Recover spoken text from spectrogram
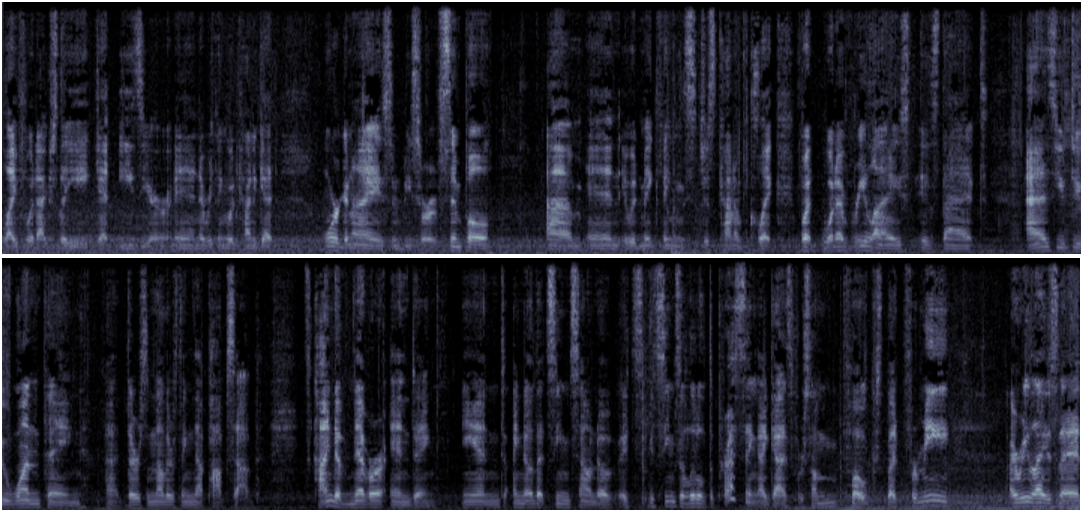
life would actually get easier and everything would kind of get organized and be sort of simple. Um, and it would make things just kind of click. But what I've realized is that as you do one thing, uh, there's another thing that pops up it's kind of never ending. And I know that seems sound of it's it seems a little depressing, I guess, for some folks, but for me, I realize that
